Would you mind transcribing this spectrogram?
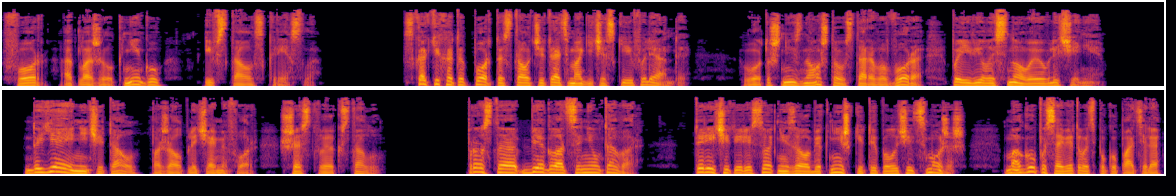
Фор отложил книгу и встал с кресла. С каких это пор ты стал читать магические фолианты? Вот уж не знал, что у старого вора появилось новое увлечение. Да я и не читал, пожал плечами Фор, шествуя к столу. Просто бегло оценил товар. Три-четыре сотни за обе книжки ты получить сможешь. Могу посоветовать покупателя.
